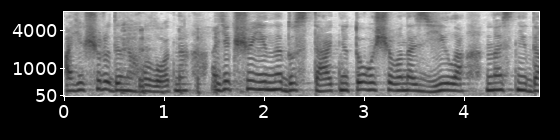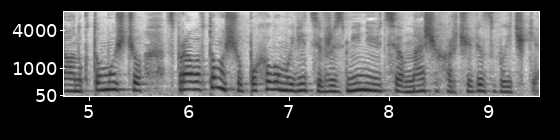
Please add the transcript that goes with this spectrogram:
А якщо людина голодна, а якщо їй недостатньо того, що вона з'їла на сніданок, тому що справа в тому, що в похилому віці вже змінюються наші харчові звички,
